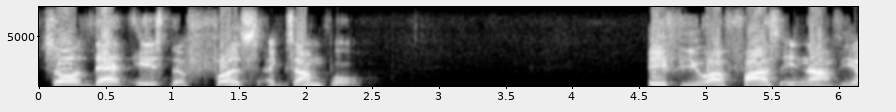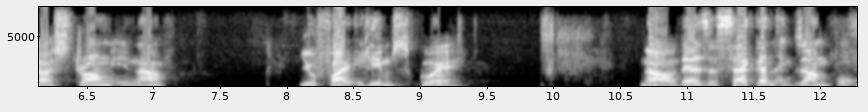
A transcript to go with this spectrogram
So that is the first example. If you are fast enough, you are strong enough, you fight him square. Now there's a second example.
